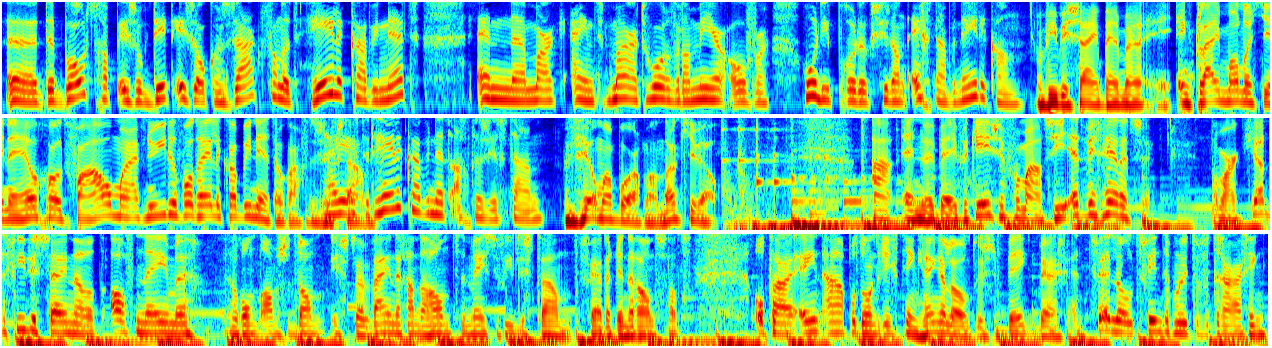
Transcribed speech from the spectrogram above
uh, de boodschap is ook, dit is ook een zaak van het hele kabinet. En uh, Mark, eind maart horen we dan meer over... hoe die productie dan echt naar beneden kan. Wie zei, ik ben maar een klein mannetje in een heel groot verhaal... maar hij heeft nu in ieder geval het hele kabinet ook achter zich hij staan. Hij heeft het hele kabinet achter zich staan. Wilma Borgman, dankjewel. ANWB Verkeersinformatie, Edwin Gerritsen. Mark, ja, de files zijn aan het afnemen. Rond Amsterdam is er weinig aan de hand. De meeste files staan verder in de Randstad. Op de A1 Apeldoorn richting Hengelo tussen Beekberg en Twello... 20 minuten vertraging.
